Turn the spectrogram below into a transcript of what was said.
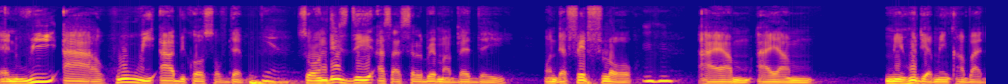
and we are who we are because of them. Yeah. So on this day as I celebrate my birthday on the fifth floor, Mm-hmm. I am I am me who they mean but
